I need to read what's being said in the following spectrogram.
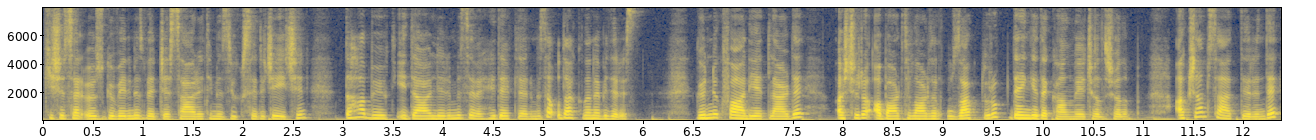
Kişisel özgüvenimiz ve cesaretimiz yükseleceği için daha büyük ideallerimize ve hedeflerimize odaklanabiliriz. Günlük faaliyetlerde aşırı abartılardan uzak durup dengede kalmaya çalışalım. Akşam saatlerinde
